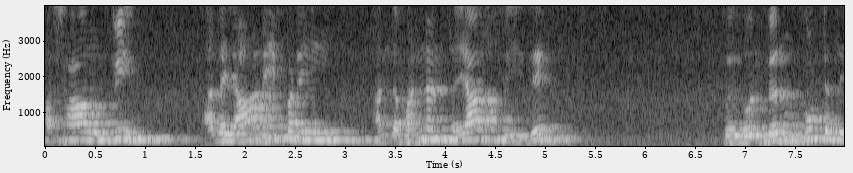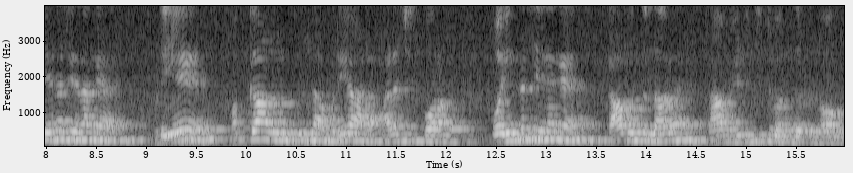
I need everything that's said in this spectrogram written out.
அஸ்ஹாபுல் ஃபீல். அந்த யானை படையை அந்த மன்னன் தயார் செய்து ஒரு- ஒரு பெரும் கூட்டத்தை என்ன செய்கிறாங்க அப்படியே மக்காவிற்குள்ள அப்படியே அழைச்சிட்டு போகிறான் போய் என்ன செய்யறாங்க இல்லாமல் நாம் இடிச்சிட்டு வந்துடணும்.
